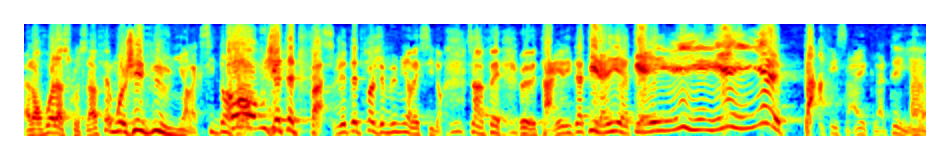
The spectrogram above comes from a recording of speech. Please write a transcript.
Alors voilà ce que ça a fait. Moi, j'ai vu venir l'accident. Oh, vous J'étais de face, j'étais de face, j'ai vu venir l'accident. Ça a fait... euh, Paf, et ça a éclaté. Ah.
